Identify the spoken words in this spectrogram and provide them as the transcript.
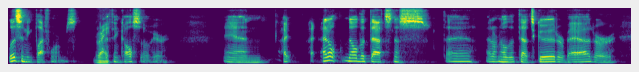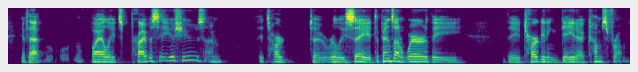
listening platforms. I think also here, and I I- don't know that that's necess- uh, I don't know that that's good or bad or if that violates privacy issues. I'm it's hard to really say. It depends on where the the targeting data comes from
